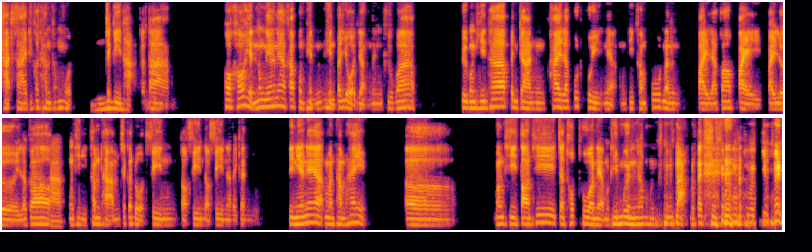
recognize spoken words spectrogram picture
ถาดทรายที่เขาทำทั้งหมด จะกี่ถาดก็ตาม พอเขาเห็นตรงเนี้ยเนี่ยครับ ผมเห็นเห็นประโยชน์อย่างหนึ่งคือว่า คือบางทีถ้าเป็นการไพ่แล้วพูดคุยเนี่ยบางทีคำพูดมันไปแล้วก็ไปไปเลย แล้วก็ครับบางทีคำถามจะกระโดดซีนต่อซีนต่อซีนอะไรกันอยู่ ทีเนี้ยเนี่ยมันทำให้ เอ่อ บางทีตอนที่จะทบทวนเนี่ยบางทีมึนครับหนักด้วยบางทีมึน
